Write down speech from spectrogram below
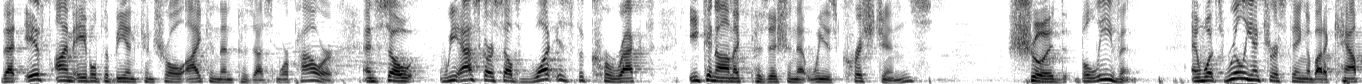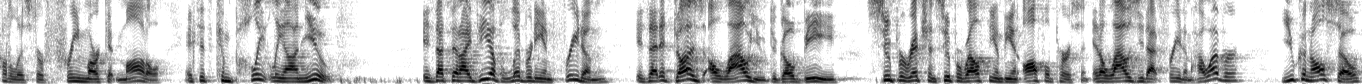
that if I'm able to be in control, I can then possess more power. And so we ask ourselves what is the correct economic position that we as Christians should believe in? And what's really interesting about a capitalist or free market model is it's completely on you. Is that that idea of liberty and freedom is that it does allow you to go be super rich and super wealthy and be an awful person. It allows you that freedom. However, you can also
